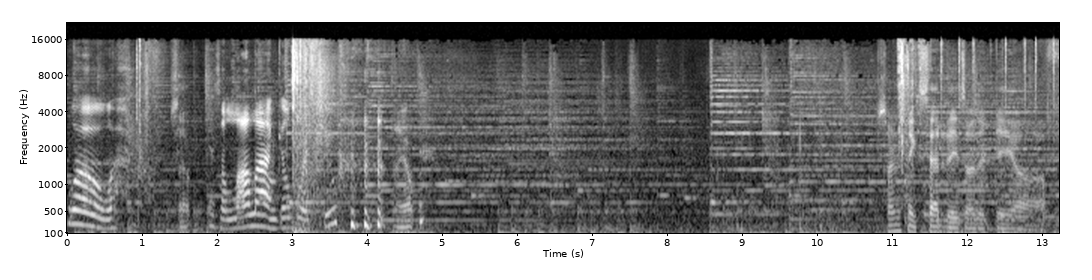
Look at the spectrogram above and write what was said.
Whoa, What's up? there's a Lala on Guild Wars 2. Yep. Starting to think Saturdays are their day off.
